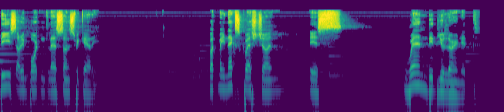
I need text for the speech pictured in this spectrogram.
These are important lessons we carry. But my next question is when did you learn it?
